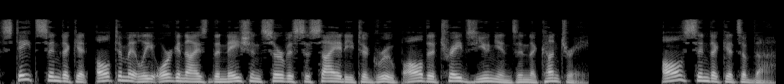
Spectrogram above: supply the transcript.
state syndicate, ultimately organized the Nation Service Society to group all the trades unions in the country. All syndicates of the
